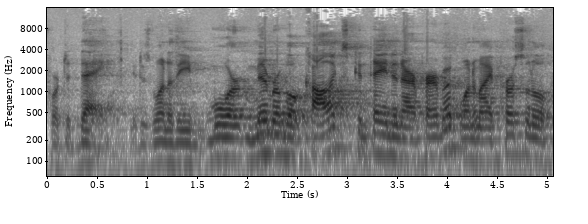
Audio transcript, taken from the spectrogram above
for today. It is one of the more memorable collects contained in our prayer book, one of my personal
